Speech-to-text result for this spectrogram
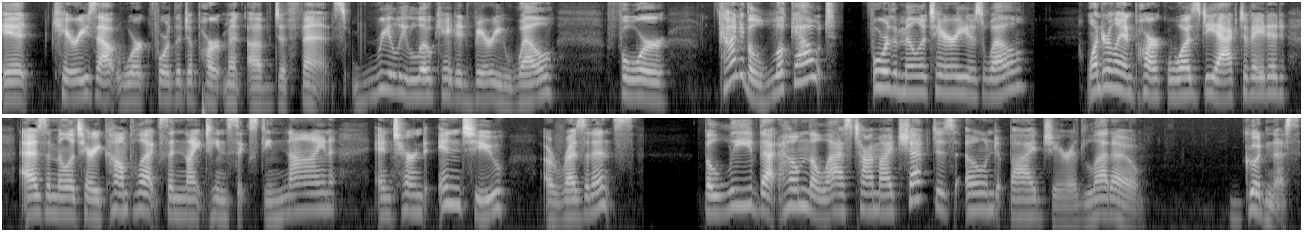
It carries out work for the Department of Defense, really located very well for kind of a lookout for the military as well. Wonderland Park was deactivated as a military complex in 1969 and turned into a residence. Believe that home the last time I checked is owned by Jared Leto. Goodness.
